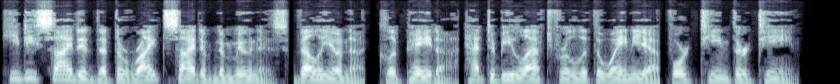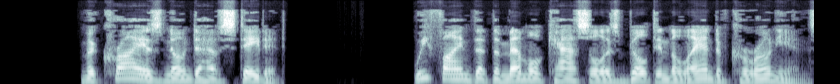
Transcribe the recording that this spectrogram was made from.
He decided that the right side of Nemunas Veliona, Klaipėda had to be left for Lithuania 1413. Makrai is known to have stated, We find that the Memel castle is built in the land of Curonians.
